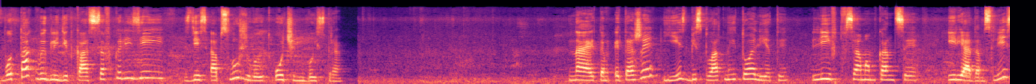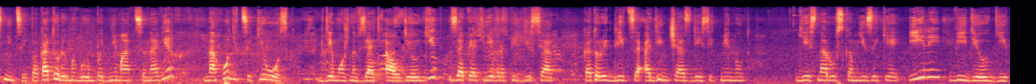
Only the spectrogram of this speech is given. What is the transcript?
Вот так выглядит касса в Колизее. Здесь обслуживают очень быстро. На этом этаже есть бесплатные туалеты, лифт в самом конце – и рядом с лестницей, по которой мы будем подниматься наверх, находится киоск, где можно взять аудиогид за 5 евро 50, который длится 1 час 10 минут, есть на русском языке, или видеогид,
